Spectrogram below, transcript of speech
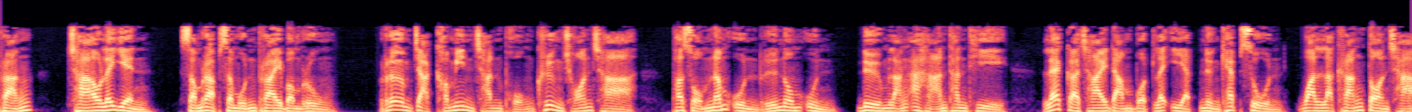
ครั้ง เช้าและเย็น สำหรับสมุนไพรบำรุง เริ่มจากขมิ้นชันผงครึ่งช้อนชา ผสมน้ำอุ่นหรือนมอุ่น ดื่มหลังอาหารทันที และกระชายดำบดละเอียดหนึ่งแคปซูล วันละครั้งตอนเช้า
